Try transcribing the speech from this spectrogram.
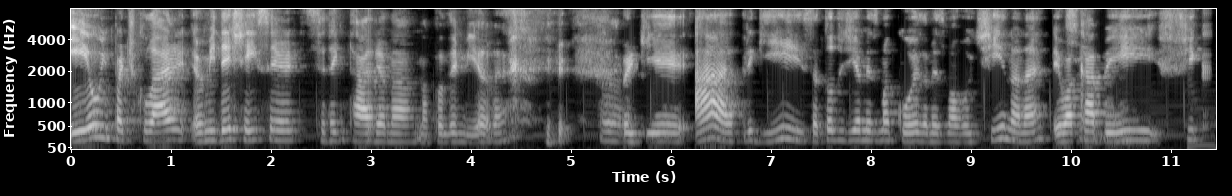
Eu, em particular, eu me deixei ser sedentária na, na pandemia, né? É. Porque, ah, preguiça, todo dia a mesma coisa, a mesma rotina, né? Eu Sim. acabei ficando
